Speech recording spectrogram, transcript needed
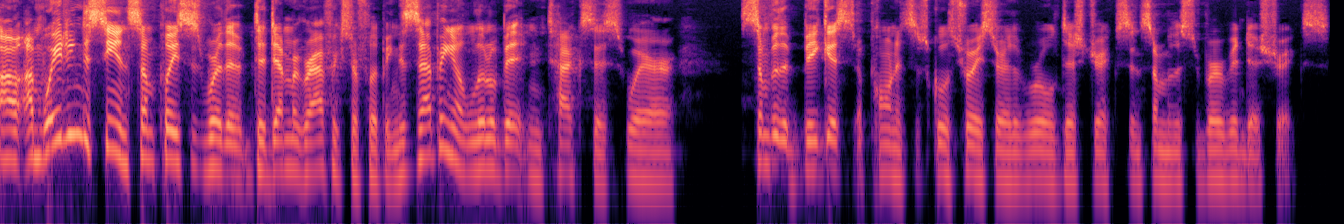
Uh, I'm waiting to see in some places where the, the demographics are flipping. This is happening a little bit in Texas, where some of the biggest opponents of school choice are the rural districts and some of the suburban districts.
